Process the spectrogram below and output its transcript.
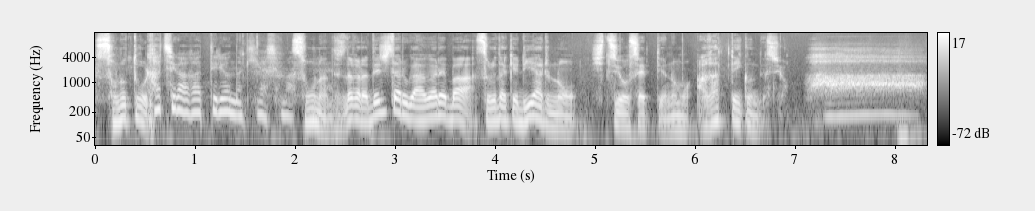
その通り価値が上がってるような気がします、そうなんですだからデジタルが上がればそれだけリアルの必要性っていうのも上がっていくんですよ。はあ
